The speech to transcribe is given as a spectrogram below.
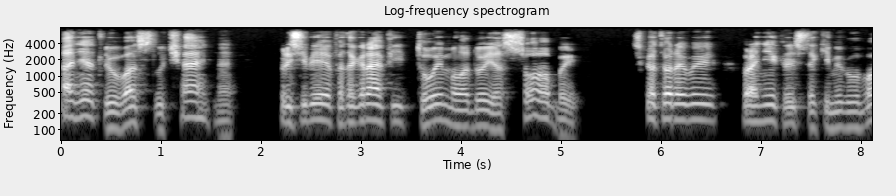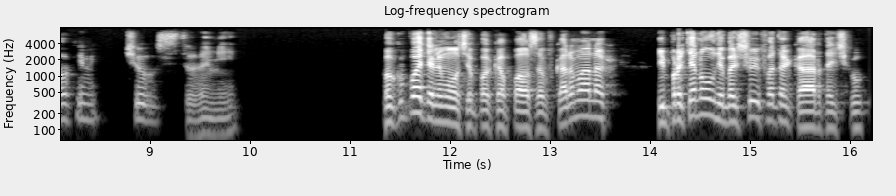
а нет ли у вас случайно при себе фотографии той молодой особы, с которой вы прониклись такими глубокими чувствами? Покупатель молча покопался в карманах и протянул небольшую фотокарточку,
